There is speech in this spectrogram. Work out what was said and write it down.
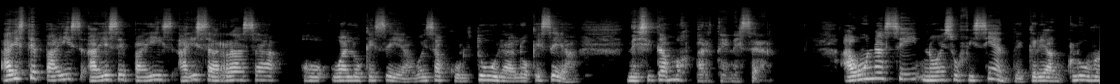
A este país, a ese país, a esa raza o, a lo que sea, o esa cultura, lo que sea. Necesitamos pertenecer. Aún así, no es suficiente. Crean clubes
